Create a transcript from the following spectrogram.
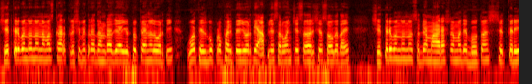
शेतकरी बंधूंनो नमस्कार. कृषीमित्र धनराज या यूट्यूब चॅनलवरती व फेसबुक प्रोफाईल पेजवरती आपले सर्वांचे सहर्ष स्वागत आहे. शेतकरी बंधूंनो सध्या महाराष्ट्रामध्ये बहुतांश शेतकरी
